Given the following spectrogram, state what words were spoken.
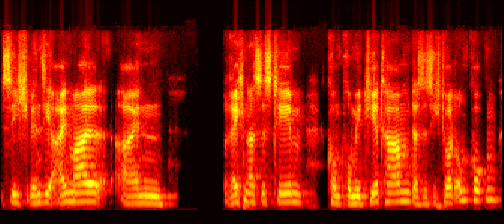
sich, wenn sie einmal ein Rechnersystem kompromittiert haben, dass sie sich dort umgucken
